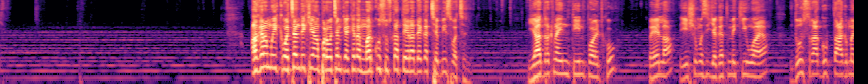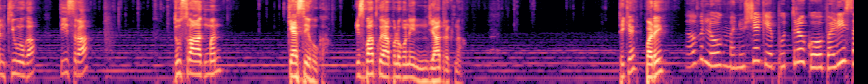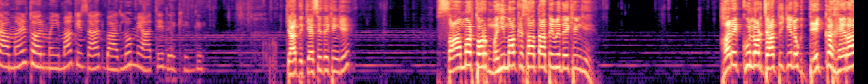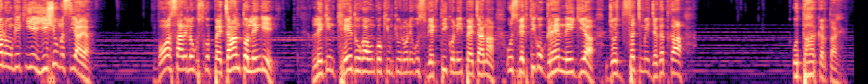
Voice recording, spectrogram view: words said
अगर हम एक वचन देखिए, यहाँ पर वचन क्या कहता है? मरकुस उसका तेरह देगा छब्बीस वचन। याद रखना इन तीन पॉइंट को। पहला, यीशु मसीह जगत में क्यों आया? दूसरा, गुप्त आगमन क्यों होगा? तीसरा, दूसरा आगमन कैसे होगा? इस बात को आप लोगों ने याद रखना। ठीक है? पढ़े। अब लोग मनुष्य के पुत्र को बड़ी सामर्थ और महिमा के साथ बादलों में आते देखेंगे। क्या दे, कैसे देखेंगे? सामर्थ और महिमा के साथ आते हुए देखेंगे। हर एक कुल और जाति के लोग देखकर हैरान होंगे कि ये यीशु मसीह आया। बहुत सारे लोग उसको पहचान तो लेंगे। लेकिन खेद होगा उनको क्योंकि उन्होंने उस व्यक्ति को नहीं पहचाना, उस व्यक्ति को ग्रहण नहीं किया जो सच में जगत का उद्धार करता है।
